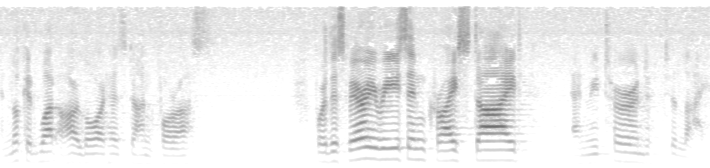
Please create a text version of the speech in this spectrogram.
And look at what our Lord has done for us. For this very reason, Christ died and returned to life.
